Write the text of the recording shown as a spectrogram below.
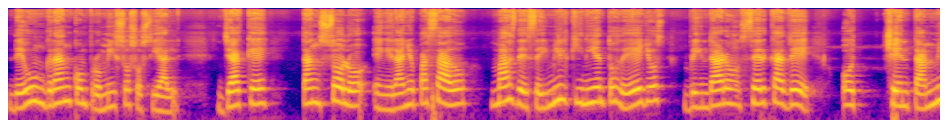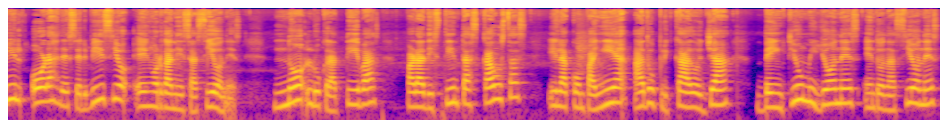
de un gran compromiso social, ya que tan solo en el año pasado más de 6.500 de ellos brindaron cerca de 80.000 horas de servicio en organizaciones no lucrativas para distintas causas y la compañía ha duplicado ya 21 millones en donaciones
